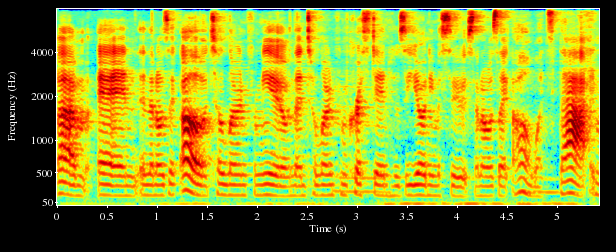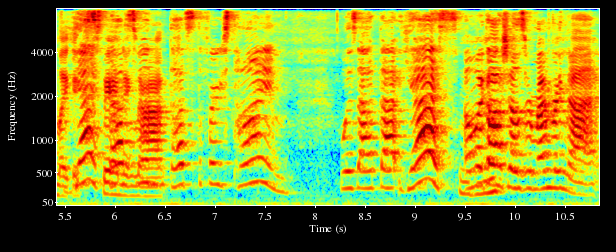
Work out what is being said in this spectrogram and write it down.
Um, and, and then I was like, oh, to learn from you, and then to learn from Kristen, who's a yoni masseuse, and I was like, oh, what's that? And like yes, expanding that's that. When, that's the first time. Was at that? Yes. Oh Mm-hmm. my gosh, I was remembering that.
